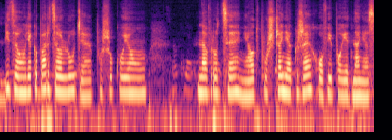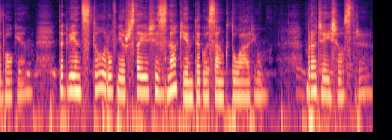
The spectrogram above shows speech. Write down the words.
Widzą, jak bardzo ludzie poszukują nawrócenia, odpuszczenia grzechów i pojednania z Bogiem. Tak więc to również staje się znakiem tego sanktuarium. Bracia i siostry,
